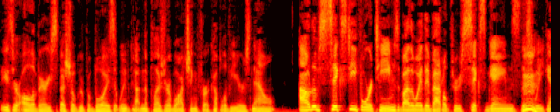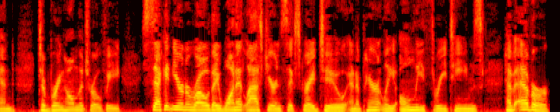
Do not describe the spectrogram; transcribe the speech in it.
These are all a very special group of boys that we've gotten the pleasure of watching for a couple of years now. Out of 64 teams, by the way, they battled through six games this hmm. weekend to bring home the trophy. Second year in a row. They won it last year in sixth grade too. And apparently only three teams have ever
